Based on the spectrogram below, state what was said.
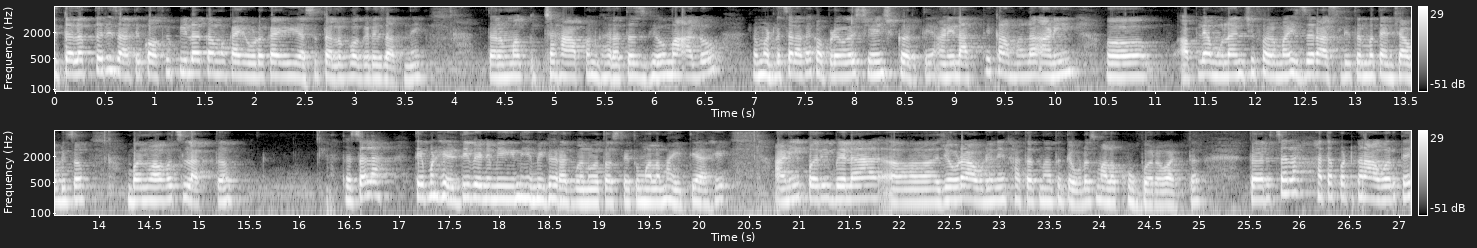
ती तलप तरी जाते. कॉफी पिला का मग काही एवढं काही असं तलप वगैरे जात नाही. तर मग चहा आपण घरातच घेऊ. मग आलो तर म्हटलं चला आता कपडे वगैरे चेंज करते आणि लागते कामाला आणि आपल्या मुलांची फरमाईश जर असली तर मग त्यांच्या आवडीचं बनवावंच लागतं. तर चला ते पण हेल्दी वेने मी नेहमी घरात बनवत असते तुम्हाला माहिती आहे. आणि परिबेला जेवढं आवडीने खातात ना तर तेवढंच मला खूप बरं वाटतं. तर चला आता पटकन आवडते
